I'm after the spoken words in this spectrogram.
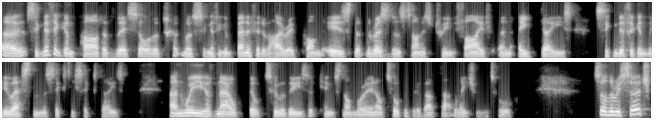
uh, significant part of this, or the most significant benefit of a high rate pond, is that the residence time is between five and eight days, significantly less than the 66 days. And we have now built two of these at Kingston on Murray, and I'll talk a bit about that later in the talk. So the research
